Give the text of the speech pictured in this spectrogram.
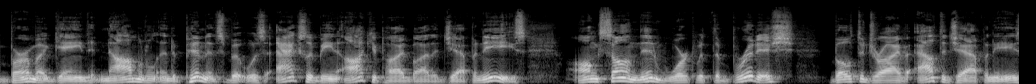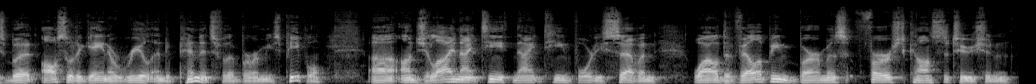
Burma gained nominal independence but was actually being occupied by the Japanese. Aung San then worked with the British both to drive out the Japanese but also to gain a real independence for the Burmese people. Uh, on July 19, 1947, while developing Burma's first constitution,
